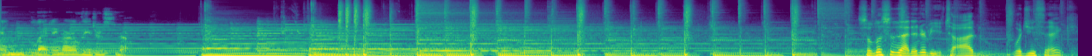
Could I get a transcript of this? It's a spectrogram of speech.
and letting our leaders know. So, listen to that interview, Todd. What do you think?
